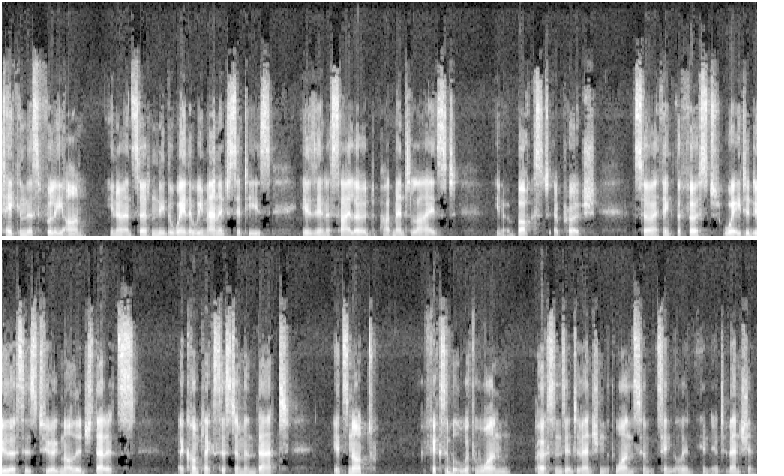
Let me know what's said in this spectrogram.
taken this fully on. You know, and certainly the way that we manage cities is in a siloed, departmentalized you know boxed approach. So I think the first way to do this is to acknowledge that it's a complex system and that it's not fixable with one person's intervention, with one single in, in intervention,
